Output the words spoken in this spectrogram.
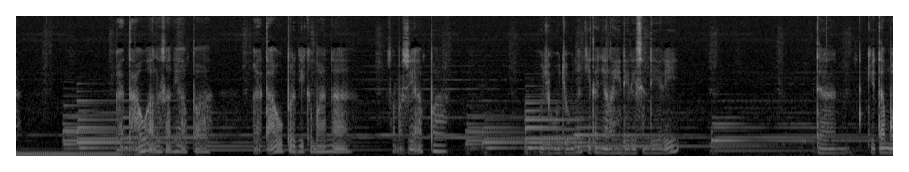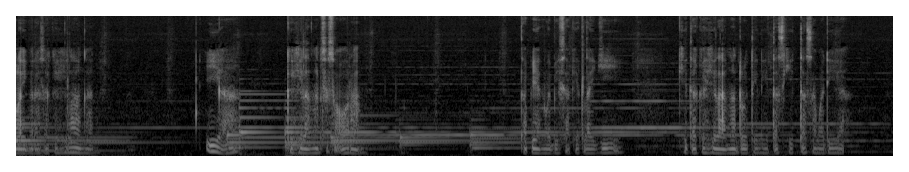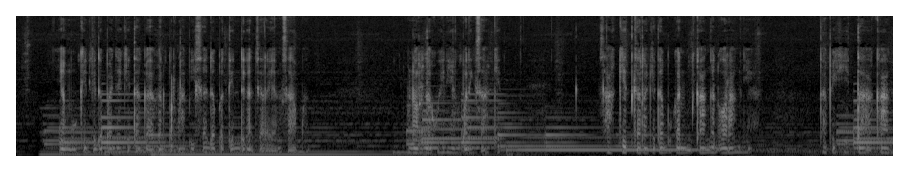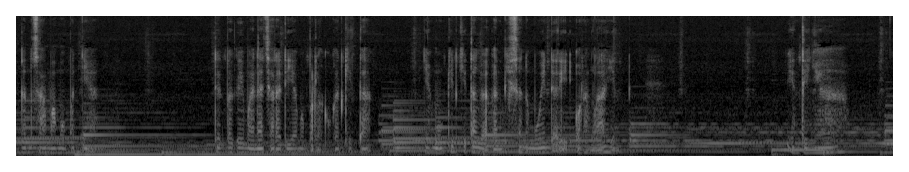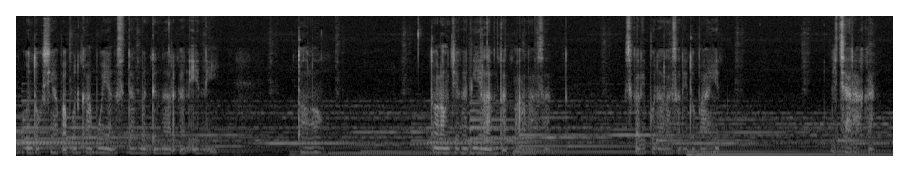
Gak tahu alasannya apa, gak tahu pergi ke mana, sama siapa. Ujung-ujungnya kita nyalahin diri sendiri, dan kita mulai ngerasa kehilangan. Iya, kehilangan seseorang. Tapi yang lebih sakit lagi, kita kehilangan rutinitas kita sama dia yang mungkin ke depannya kita bisa dapetin dengan cara yang sama. Menurut aku ini yang paling sakit. Sakit karena kita bukan kangen orangnya, tapi kita kangen sama momennya. Dan bagaimana cara dia memperlakukan kita yang mungkin kita gak akan bisa nemuin dari orang lain. Intinya, untuk siapa pun kamu yang sedang mendengarkan ini, tolong jangan hilang tanpa alasan. Sekalipun alasan itu pahit, bicarakan.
